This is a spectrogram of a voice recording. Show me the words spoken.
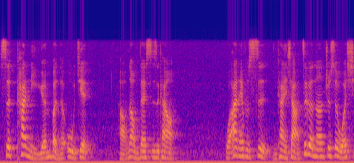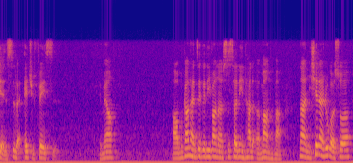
是看你原本的物件。好，那我们再试试看哦。我按 F 四，你看一下，这个呢就是我显示了 H face，有没有？好，我们刚才这个地方呢是设定它的 amount 嘛。那你现在如果说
